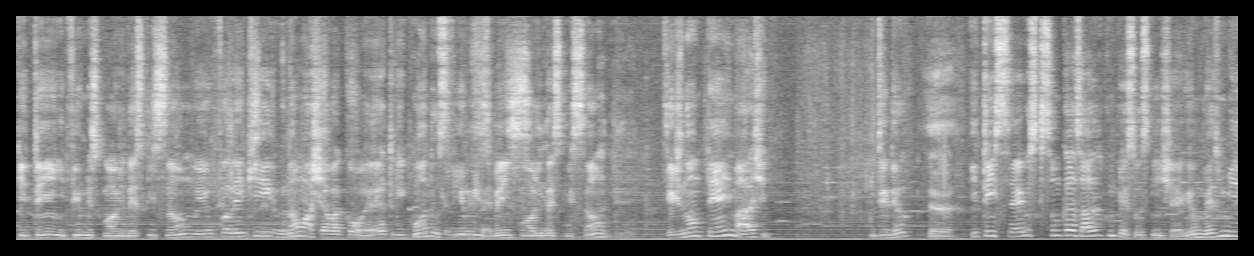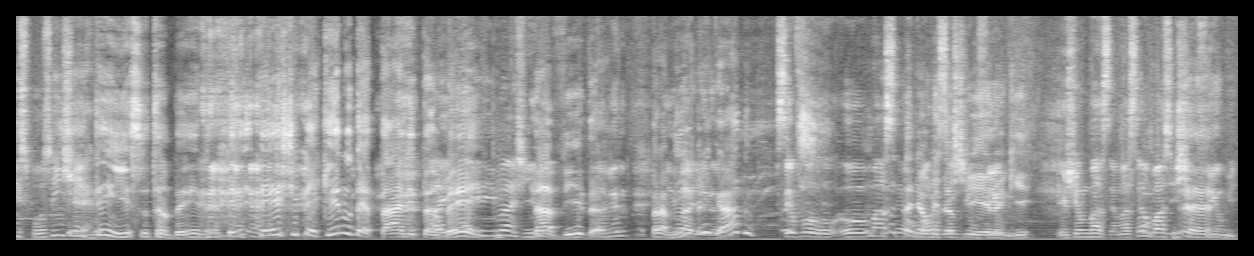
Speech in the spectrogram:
que tem filmes com audiodescrição. E eu falei que não achava correto que quando os filmes vêm com audiodescrição eles não têm a imagem entendeu É. e tem cegos que são casados com pessoas que enxergam eu mesmo minha esposa E enxerga tem isso também, né? Tem, tem este pequeno detalhe também Aí- aí imagina, da vida. tá vendo? Pra mim, Imagina. obrigado. Se eu for, ô Marcel, bora dando assistir um filme. aqui. Eu chamo Marcel, Marcel, bora assistir É. um filme.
